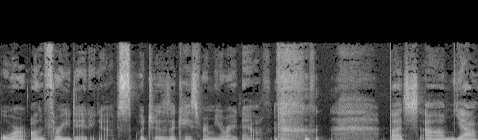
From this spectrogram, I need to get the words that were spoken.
or on three dating apps, which is the case for me right now. but um, yeah,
